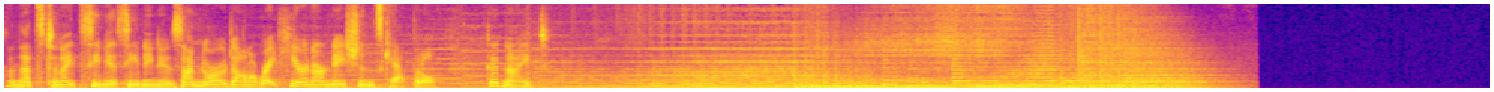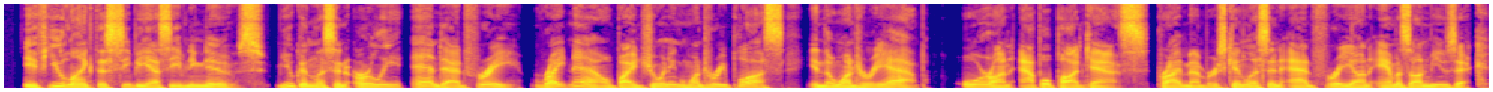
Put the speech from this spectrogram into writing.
And that's tonight's CBS Evening News. I'm Norah O'Donnell, right here in our nation's capital. Good night. If you like the CBS Evening News, you can listen early and ad-free right now by joining Wondery Plus in the Wondery app or on Apple Podcasts. Prime members can listen ad-free on Amazon Music.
